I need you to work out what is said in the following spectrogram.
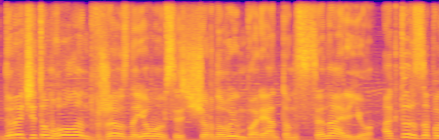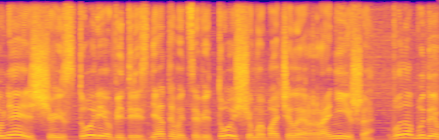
До речі, Том Голланд вже ознайомився з чорновим варіантом сценарію. Актор запевняє, що історія відрізнятиметься від того, що ми бачили раніше. Вона буде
